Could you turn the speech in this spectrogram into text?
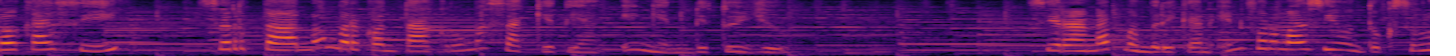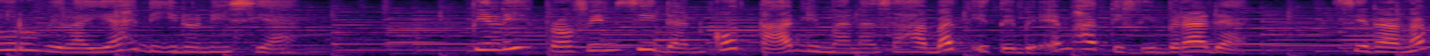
lokasi, serta nomor kontak rumah sakit yang ingin dituju. Siranap memberikan informasi untuk seluruh wilayah di Indonesia. Pilih provinsi dan kota di mana sahabat ITB MHTV berada. Siranap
